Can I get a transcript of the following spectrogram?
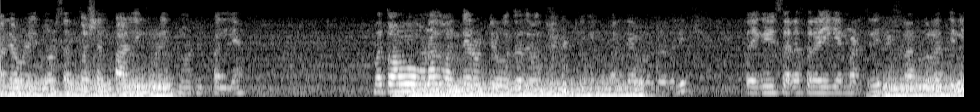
ಪಲ್ಯ ಉಳಿತು ನೋಡಿ. ಸಂತೋಷನ್ ಪಾಲಿಂದ ಉಳಿತು ನೋಡ್ರಿ ಪಲ್ಯ. ಮತ್ತು ಅವ ಉಣೋದು ಒಂದೇ ರೊಟ್ಟಿ ಉಳಿದದೆ ಒಂದು ರೊಟ್ಟಿಗೆ ಪಲ್ಯ ಉಳಿದ್ರಿ ಈಗ ಈ ಸರ ಸರ ಈಗ ಏನು ಮಾಡ್ತೀರಿ? ಹಿಟ್ಟು ಹಾಕೊಳತ್ತೀನಿ.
